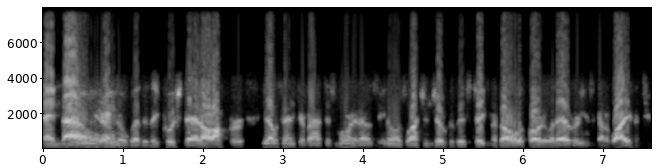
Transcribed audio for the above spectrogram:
And now, Mhm. you know, whether they push that off or, you know, I was thinking about it this morning. I was, you know, I was watching Djokovic take Nadal apart or whatever. He's got a wife and two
